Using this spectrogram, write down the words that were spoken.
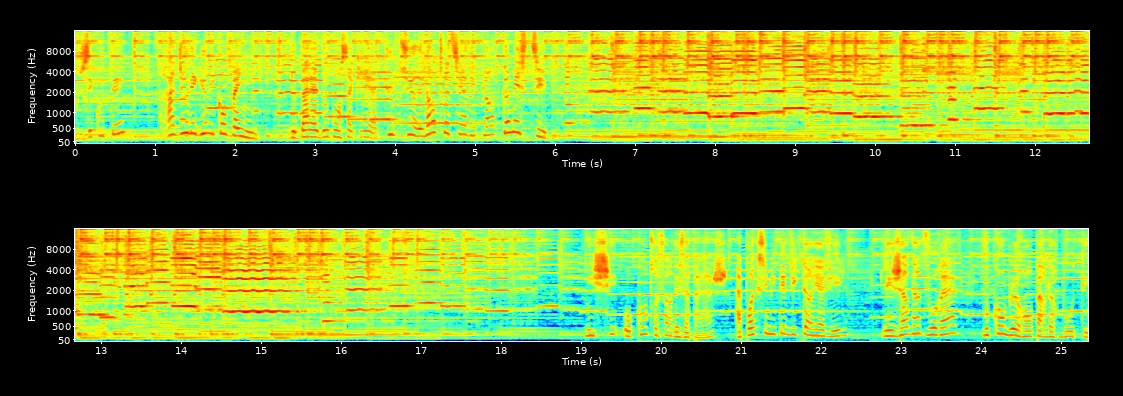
Vous écoutez Radio Légumes et compagnie, le balado consacré à la culture et l'entretien des plantes comestibles. Nichés au contrefort des Appalaches, à proximité de Victoriaville, les jardins de vos rêves vous combleront par leur beauté,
